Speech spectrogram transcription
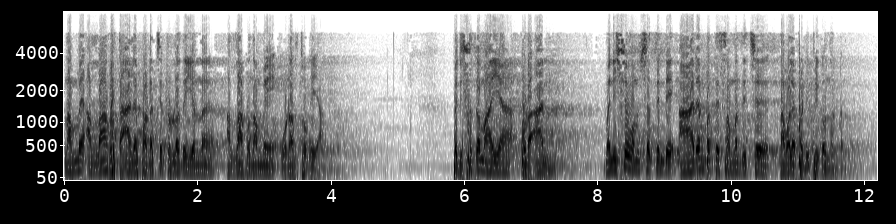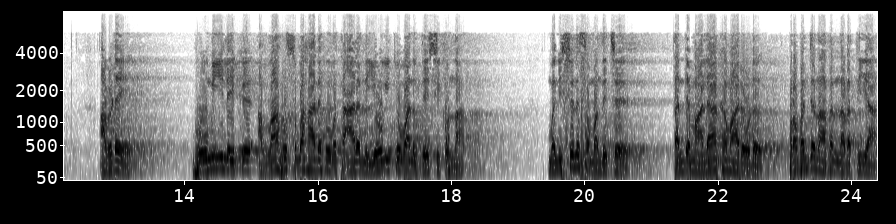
നമ്മെ അള്ളാഹു താല പടച്ചിട്ടുള്ളത് എന്ന് അള്ളാഹു നമ്മെ ഉണർത്തുകയാണ്. പരിശുദ്ധമായ ഖുർആൻ മനുഷ്യവംശത്തിന്റെ ആരംഭത്തെ സംബന്ധിച്ച് നമ്മളെ പഠിപ്പിക്കുന്നുണ്ട്. അവിടെ ഭൂമിയിലേക്ക് അള്ളാഹു സുബഹാനഹുവത്ത് ആല നിയോഗിക്കുവാൻ ഉദ്ദേശിക്കുന്ന മനുഷ്യനെ സംബന്ധിച്ച് തന്റെ മാലാഖമാരോട് പ്രപഞ്ചനാഥൻ നടത്തിയ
